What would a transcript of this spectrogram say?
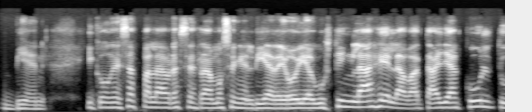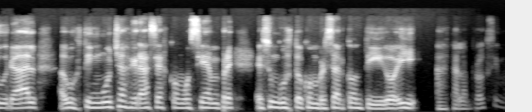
Bien, y con esas palabras cerramos en el día de hoy. Agustín Laje, la batalla cultural. Agustín, muchas gracias como siempre. Es un gusto conversar contigo y hasta la próxima.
